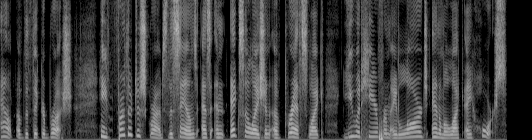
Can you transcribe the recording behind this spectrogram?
out of the thicker brush. He further describes the sounds as an exhalation of breaths like you would hear from a large animal like a horse.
